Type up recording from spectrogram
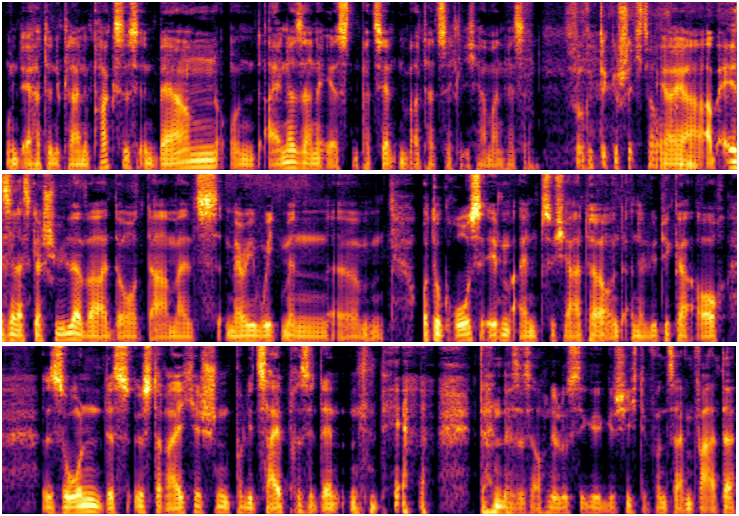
Und er hatte eine kleine Praxis in Bern und einer seiner ersten Patienten war tatsächlich Hermann Hesse. Verrückte Geschichte auch. Ja, ja, aber Elsa Lasker Schüler war dort damals, Mary Wigman, ähm, Otto Groß eben ein Psychiater und Analytiker auch. Sohn des österreichischen Polizeipräsidenten, der dann, das ist auch eine lustige Geschichte von seinem Vater,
